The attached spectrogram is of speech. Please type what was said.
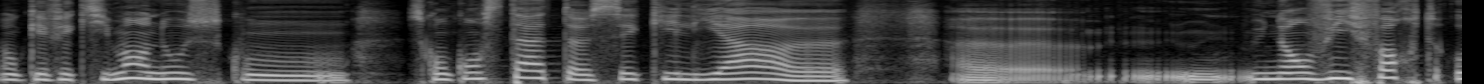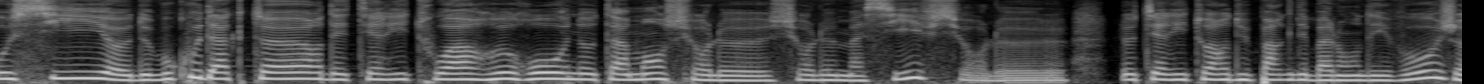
Donc effectivement, nous, ce qu'on ce qu'on constate, c'est qu'il y a euh, euh, une envie forte aussi euh, de beaucoup d'acteurs des territoires ruraux, notamment sur le sur le massif, sur le, territoire du parc des Ballons des Vosges,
